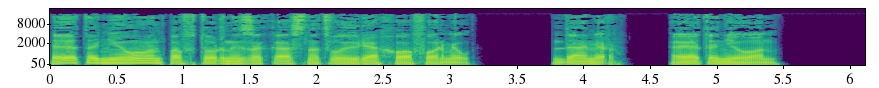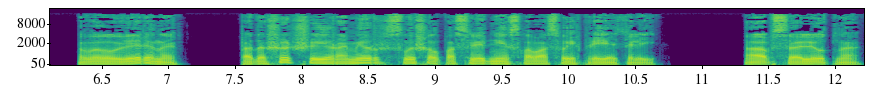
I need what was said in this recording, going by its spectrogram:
Это не он повторный заказ на твою ряху оформил. Дамер, это не он. Вы уверены? Подошедший Яромир слышал последние слова своих приятелей. Абсолютно.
